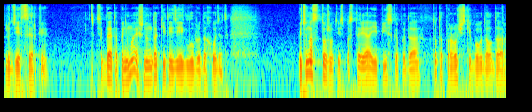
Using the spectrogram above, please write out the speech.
людей в церкви. Всегда это понимаешь, но иногда какие-то идеи глубже доходят. Ведь у нас тоже вот есть пастыря, епископы, да, кто-то пророческий Бог дал дар,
